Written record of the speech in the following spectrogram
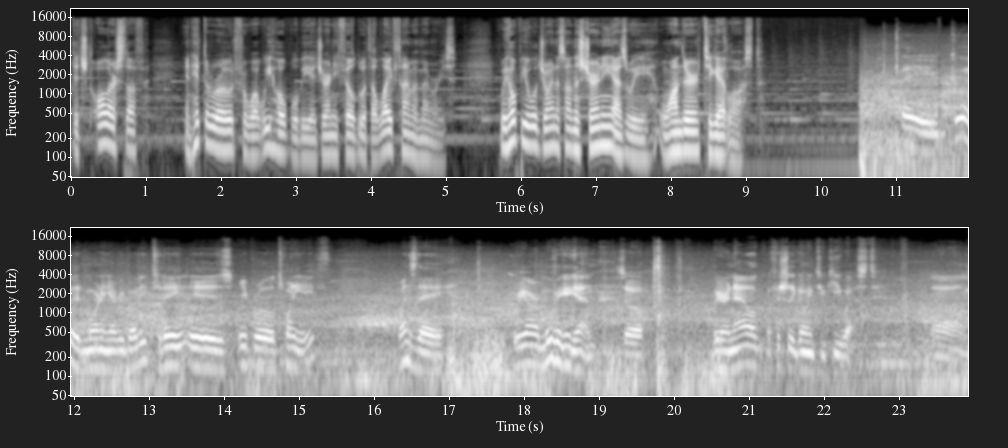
ditched all our stuff, and hit the road for what we hope will be a journey filled with a lifetime of memories. We hope you will join us on this journey as we wander to get lost. Hey, good morning, everybody. Today is April 28th, Wednesday. We are moving again. So, we are now officially going to Key West. Um,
